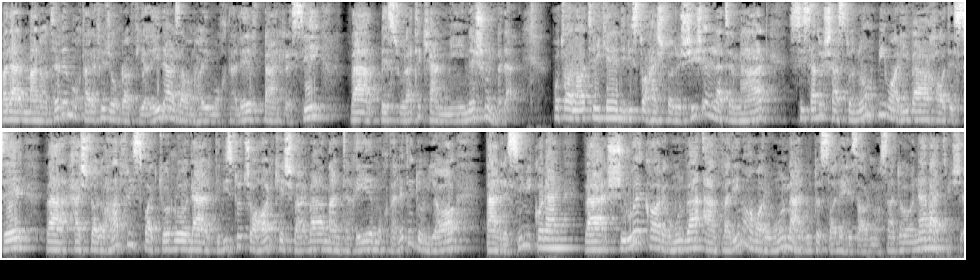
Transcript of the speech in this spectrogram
و در مناطق مختلف جغرافیایی در زمانهای مختلف بررسی و به صورت کمی نشون بدن. مطالعاتی که 286 علت مرگ 369 بیماری و حادثه و 87 ریس فاکتور رو در 204 کشور و منطقه مختلف دنیا بررسی می‌کنن و شروع کار اون و اولین آمار اون مربوط به سال 1990 میشه.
